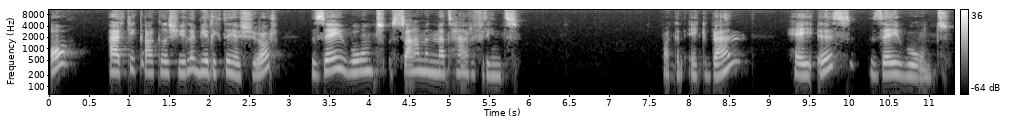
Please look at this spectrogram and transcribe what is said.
O erkek arkadaşıyla birlikte yaşıyor. Zij woont samen met haar vriend. Bakın ik ben, hij is, zij woont.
